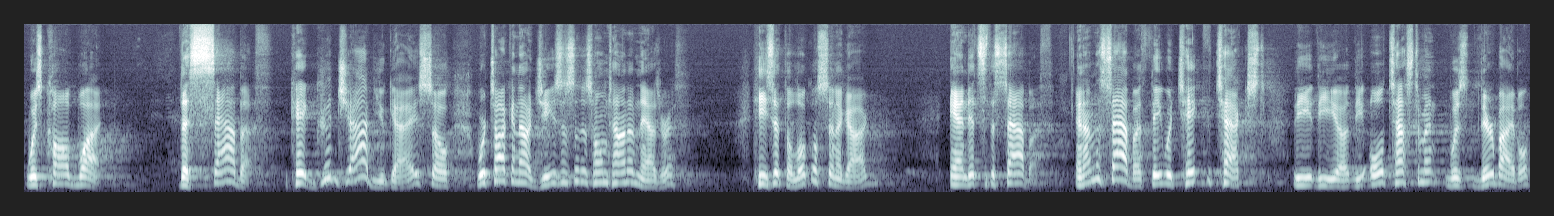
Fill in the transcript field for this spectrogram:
was called what? The Sabbath. Okay, good job, you guys. So we're talking now Jesus in his hometown of Nazareth. He's at the local synagogue, and it's the Sabbath. And on the Sabbath, they would take the text, the, the, uh, the Old Testament was their Bible,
